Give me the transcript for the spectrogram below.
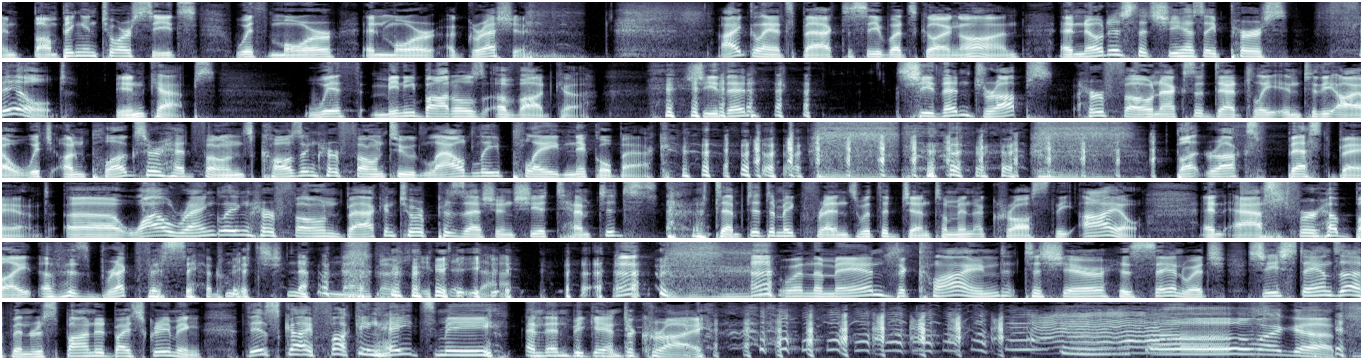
and bumping into our seats with more and more aggression. I glance back to see what's going on and notice that she has a purse filled in caps with mini bottles of vodka. She then she then drops her phone accidentally into the aisle, which unplugs her headphones, causing her phone to loudly play Nickelback. Butt Rock's best band. Uh, while wrangling her phone back into her possession, she attempted attempted to make friends with the gentleman across the aisle and asked for a bite of his breakfast sandwich. No, no, no, she did not. when the man declined to share his sandwich, she stands up and responded by screaming, This guy fucking hates me, and then began to cry. oh my God.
